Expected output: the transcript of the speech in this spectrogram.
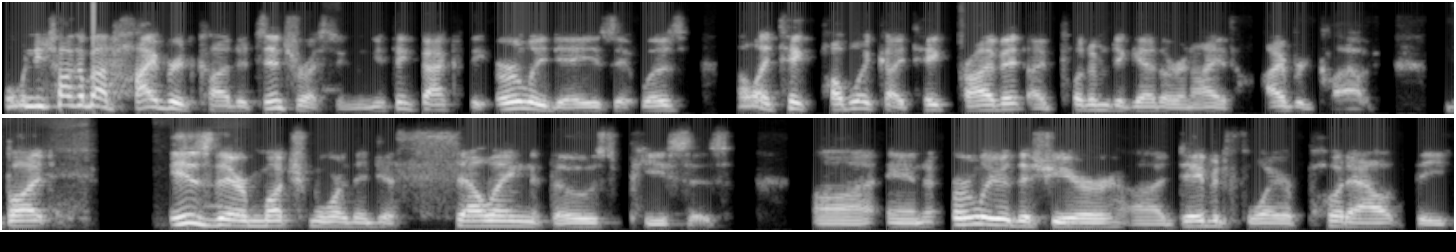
But when you talk about hybrid cloud, it's interesting. When you think back to the early days, it was, well, I take public, I take private, I put them together and I have hybrid cloud. But is there much more than just selling those pieces? Uh, and earlier this year, uh, David Floyer put out the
